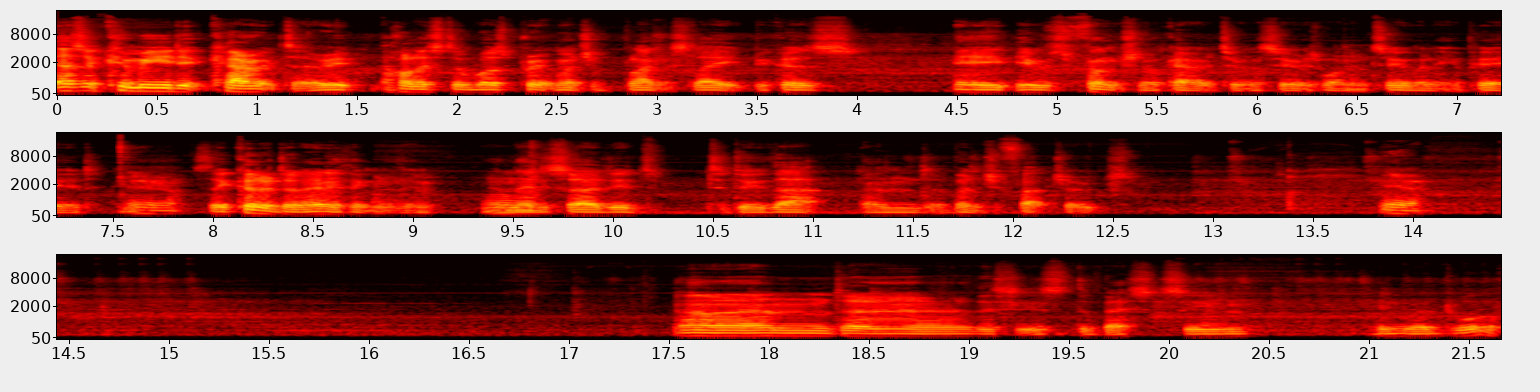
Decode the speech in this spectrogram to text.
as a comedic character, it, Hollister was pretty much a blank slate because he, he was a functional character in series one and two when he appeared. yeah. So they could have done anything with him, and they Mm. decided to do that and a bunch of fat jokes. Yeah. And uh, this is the best scene in Red Dwarf.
